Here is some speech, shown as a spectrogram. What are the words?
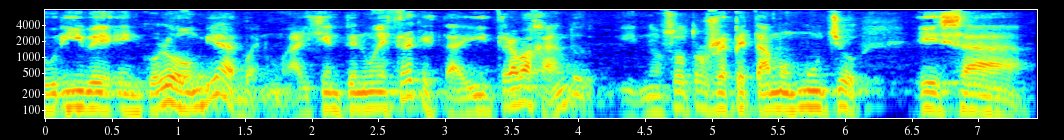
Uribe en Colombia, bueno, hay gente nuestra que está ahí trabajando y nosotros respetamos mucho esa,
